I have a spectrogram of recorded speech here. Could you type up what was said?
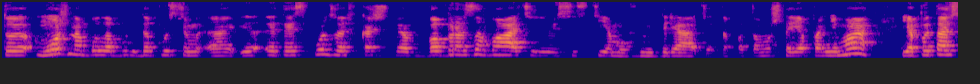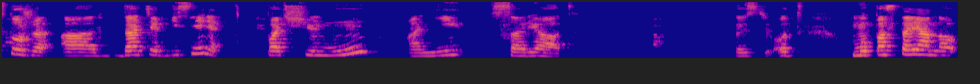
то можно было бы, допустим, э, это использовать в качестве в образовательную систему, внедрять это, потому что я понимаю, я пытаюсь тоже а, дать объяснение, почему они сорят. То есть вот мы постоянно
